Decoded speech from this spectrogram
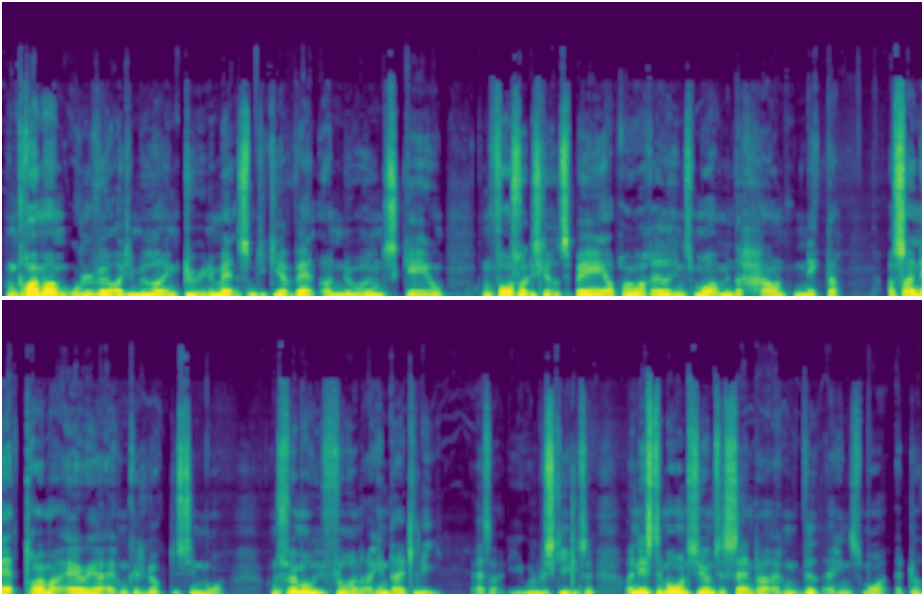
Hun drømmer om ulve, og de møder en døende mand, som de giver vand og nådens gave. Hun foreslår, at de skal ride tilbage og prøve at redde hendes mor, men The Hound nægter. Og så en nat drømmer Arya, at hun kan lugte sin mor. Hun svømmer ud i floden og henter et lig, altså i ulveskikkelse, og næste morgen siger hun til Sandra, at hun ved, at hendes mor er død.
